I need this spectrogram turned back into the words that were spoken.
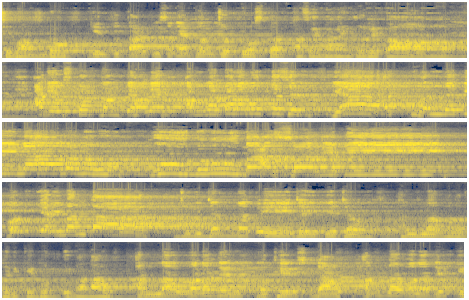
সে ভণ্ড, কিন্তু তার পিছনে একজন যোগ্য ওস্তাদ আছে না নাই আগে ওস্তাদ মানতে হবে। আল্লাহ তাআলা বলতেছেন, ইয়া কুনু মা'আস সাদিকিন ও দুনিয়ার ইমানদার যদি জান্নাতে যাইতে চাও আল্লাহ ওয়ালাদেরকে বন্ধু বানাও আল্লাহ ওয়ালাদের পথে যাও আল্লাহ ওয়ালাদেরকে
